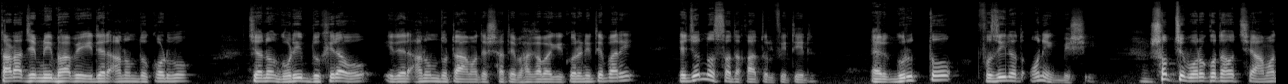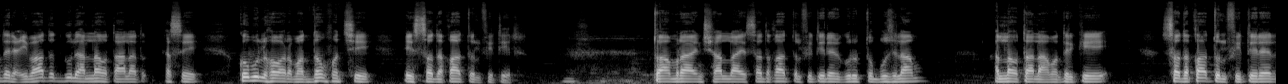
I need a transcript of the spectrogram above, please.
তারা যেমনিভাবে ঈদের আনন্দ করব যেন গরিব দুঃখীরাও ঈদের আনন্দটা আমাদের সাথে ভাগাভাগি করে নিতে পারে এজন্য সদাকাতুল ফিতির এর গুরুত্ব ফজিলত অনেক বেশি। সবচেয়ে বড় কথা হচ্ছে আমাদের ইবাদতগুলো আল্লাহ তালার কাছে কবুল হওয়ার মাধ্যম হচ্ছে এই সদাকাতুল ফিতির। তো আমরা ইনশাআল্লাহ এই সদাকাতুল ফিতিরের গুরুত্ব বুঝলাম। আল্লাহ তালা আমাদেরকে সদাকাতুল ফিতিরের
